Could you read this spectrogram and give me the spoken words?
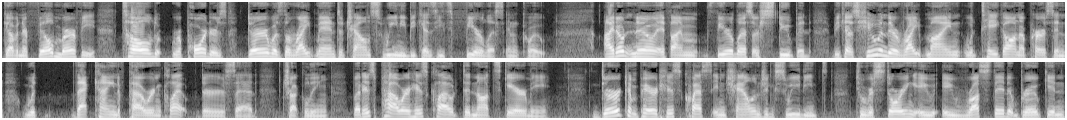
Governor Phil Murphy, told reporters Durr was the right man to challenge Sweeney because he's fearless, end quote. I don't know if I'm fearless or stupid, because who in their right mind would take on a person with that kind of power and clout, Durr said, chuckling. But his power, his clout did not scare me. Durr compared his quest in challenging Sweeney to restoring a, a rusted, broken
